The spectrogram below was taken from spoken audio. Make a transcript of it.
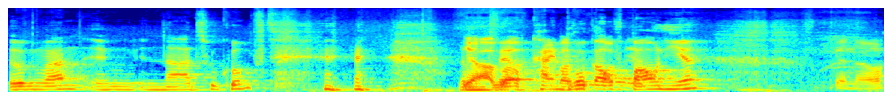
irgendwann in, in naher Zukunft. Ja, Damit wir aber- auch keinen aber Druck aufbauen jetzt- hier. Genau.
